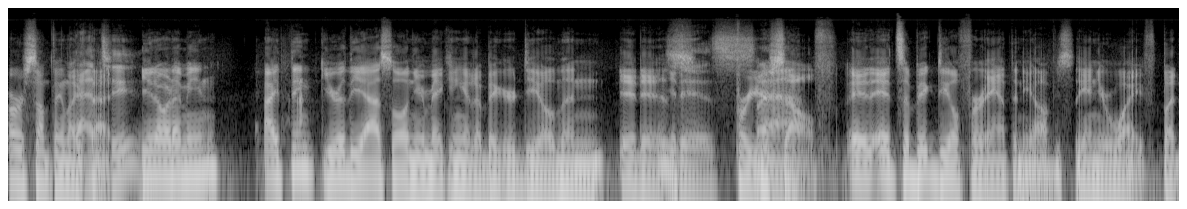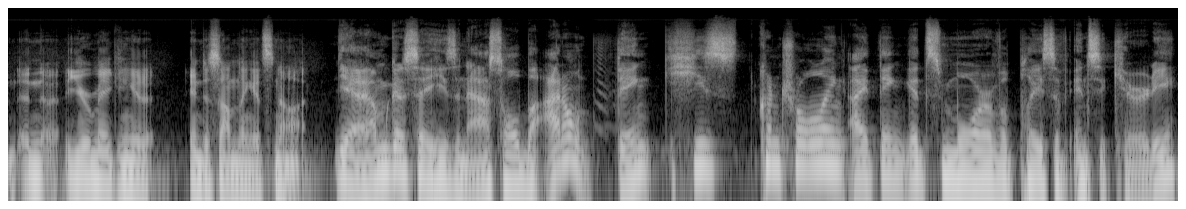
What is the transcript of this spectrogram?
or something like That that. too. You know what I mean? I think you're the asshole and you're making it a bigger deal than it is, It is. for Yeah. yourself. It, it's a big deal for Anthony, obviously, and your wife, but uh, you're making it into something it's not. yeah. I'm gonna say he's an asshole, but I don't think he's controlling. I think it's more of a place of insecurity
